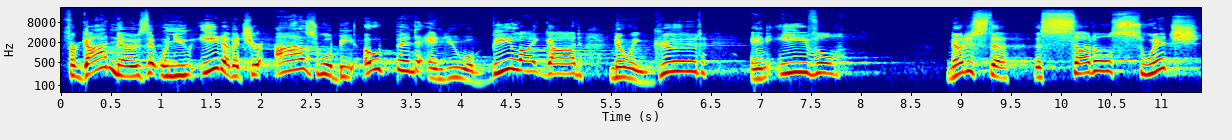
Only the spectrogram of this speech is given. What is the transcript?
For God knows that when you eat of it, your eyes will be opened and you will be like God, knowing good and evil. Notice the, the subtle switch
